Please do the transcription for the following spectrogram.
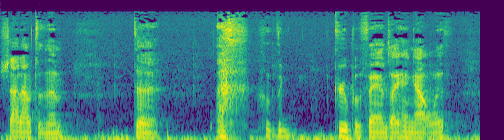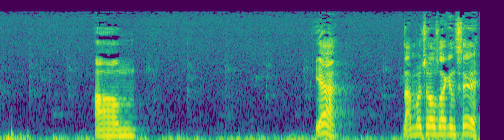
Shout out to them. The the group of fans I hang out with. Um yeah, not much else I can say.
